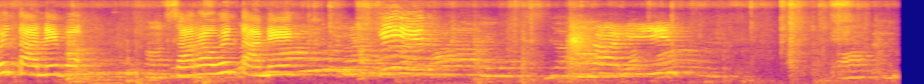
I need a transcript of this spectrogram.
Wen tane ba? Sarah, wen tane. Akin.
